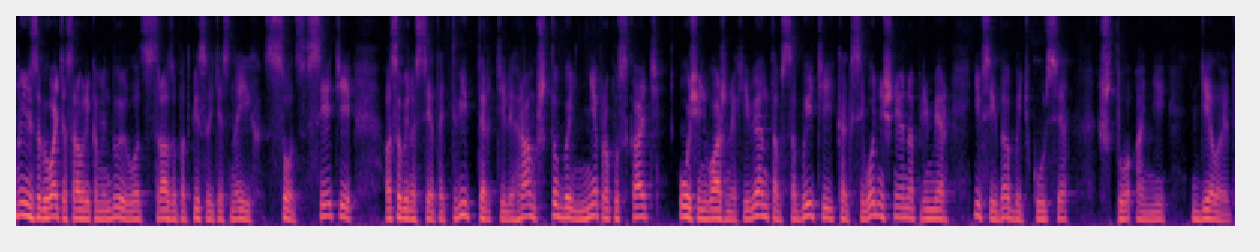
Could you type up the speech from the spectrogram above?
Ну и не забывайте, сразу рекомендую, вот сразу подписывайтесь на их соцсети, в особенности это Twitter, Telegram, чтобы не пропускать очень важных ивентов, событий, как сегодняшнее, например, и всегда быть в курсе, что они делают.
